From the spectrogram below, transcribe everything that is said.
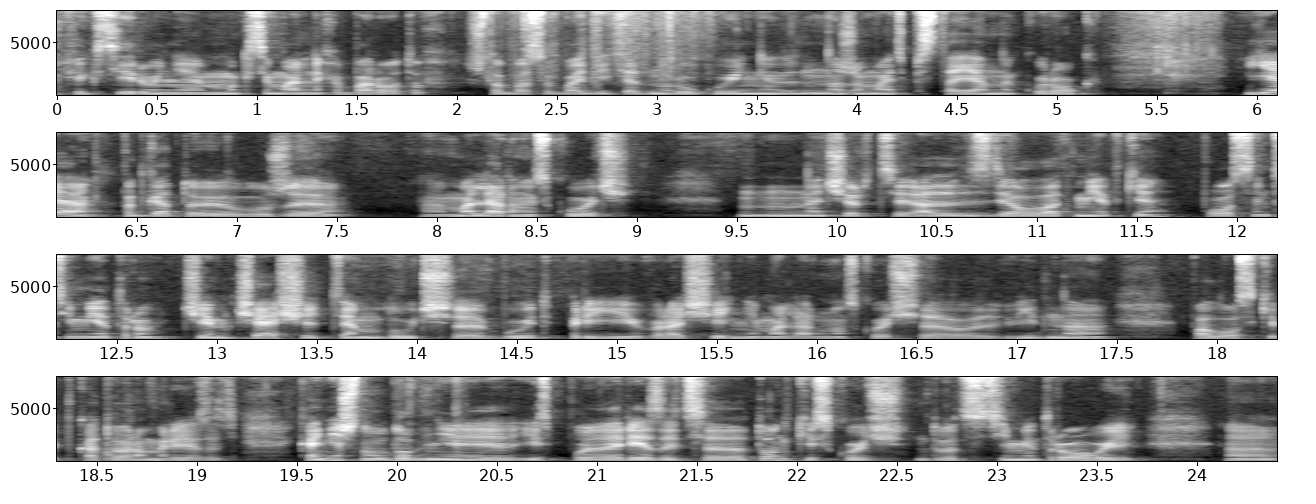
фиксирования максимальных оборотов, чтобы освободить одну руку и не нажимать постоянно курок. Я подготовил уже э, малярный скотч начерти, а, сделал отметки по сантиметру. Чем чаще, тем лучше будет при вращении малярного скотча видно полоски, по которым резать. Конечно, удобнее резать э, тонкий скотч 20-метровый, э,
